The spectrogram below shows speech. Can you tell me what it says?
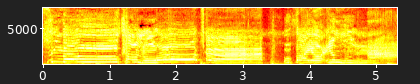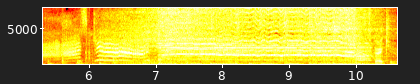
Smoke on water, fire in the night sky. Thank you.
